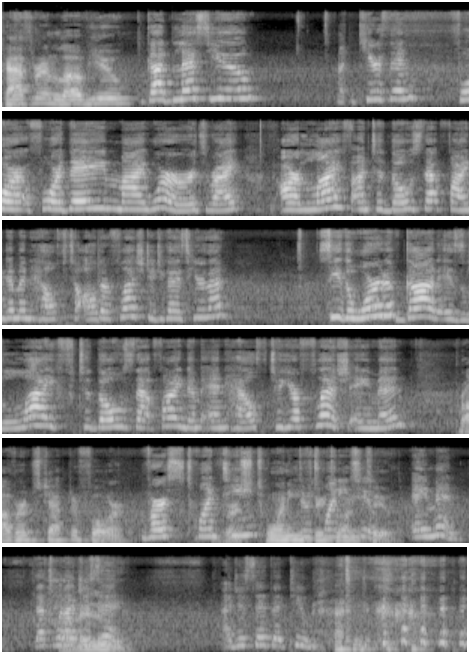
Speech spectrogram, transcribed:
Catherine, love you. God bless you, Kirthan, for for they my words, right, are life unto those that find them and health to all their flesh. Did you guys hear that? See, the word of God is life to those that find him and health to your flesh. Amen. Proverbs chapter 4. Verse 20, Verse 20 through through 22. 22. Amen. That's what I just said. I just said that too.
